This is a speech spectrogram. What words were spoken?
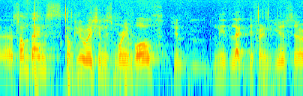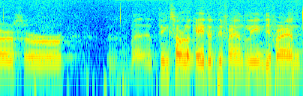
Uh, sometimes configuration is more involved. You need like different users or uh, things are located differently in different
